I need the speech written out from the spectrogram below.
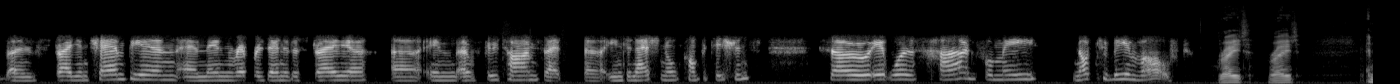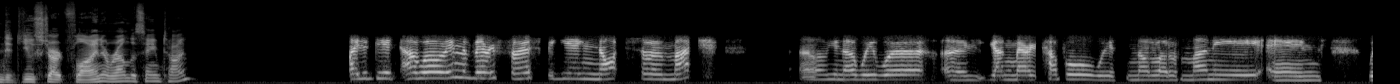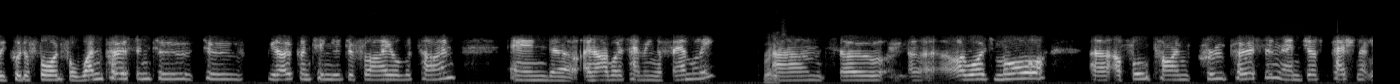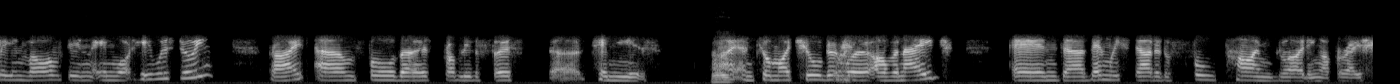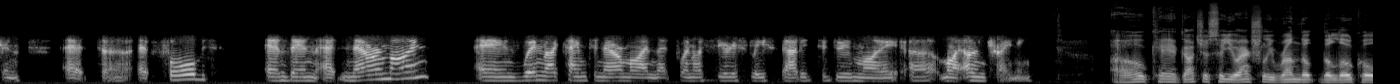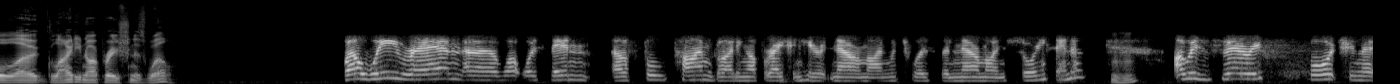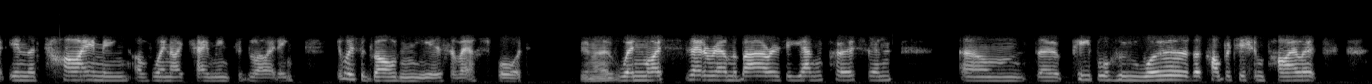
Australian champion and then represented Australia uh, in a few times at uh, international competitions. So it was hard for me not to be involved. Right, right. And did you start flying around the same time? I did. Uh, well, in the very first beginning, not so much. Uh, you know, we were a young married couple with not a lot of money, and we could afford for one person to to you know continue to fly all the time, and uh, and I was having a family, right. um, so uh, I was more uh, a full time crew person and just passionately involved in in what he was doing, right? Um, for those probably the first uh, ten years, right. right, until my children were of an age. And uh, then we started a full time gliding operation at uh, at Forbes and then at Narromine. And when I came to Narromine, that's when I seriously started to do my uh, my own training. Okay, I gotcha. So you actually run the, the local uh, gliding operation as well? Well, we ran uh, what was then a full time gliding operation here at Narromine, which was the Narromine Soaring center mm-hmm. I was very fortunate in the timing of when I came into gliding it was the golden years of our sport. You know, when I sat around the bar as a young person, um, the people who were the competition pilots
